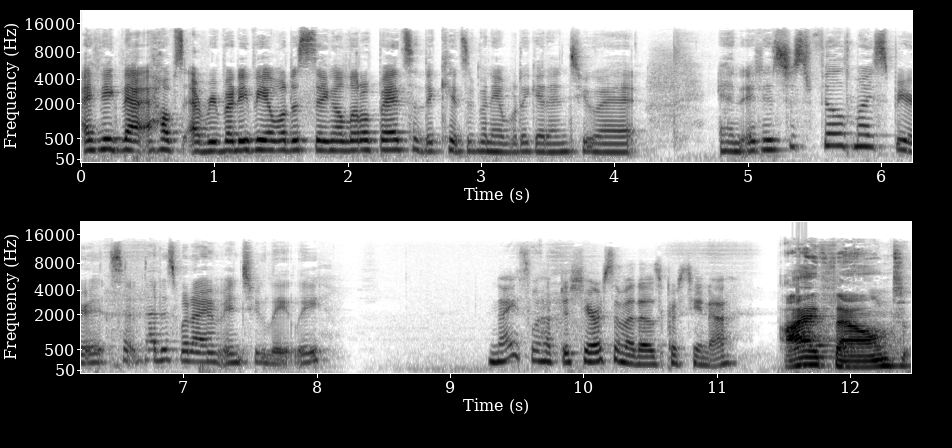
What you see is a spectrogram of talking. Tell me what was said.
i think that helps everybody be able to sing a little bit so the kids have been able to get into it. And it has just filled my spirit. So that is what i am into lately. Nice. We'll have to share some of those christina I found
